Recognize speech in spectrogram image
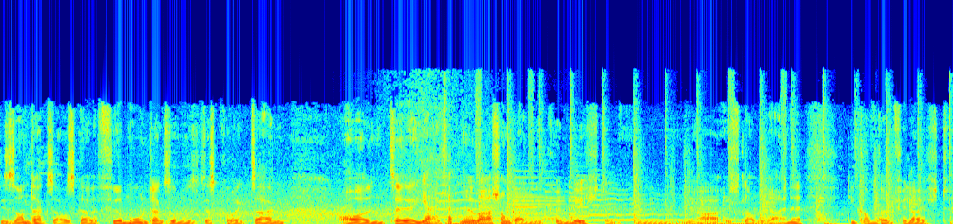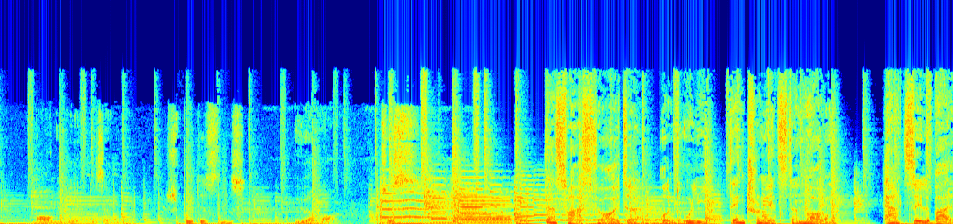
die Sonntagsausgabe für Montag, so muss ich das korrekt sagen. Und äh, ja, ich habe eine Überraschung angekündigt. Und, ja, ist glaube ich eine. Die kommt dann vielleicht morgen hier in die Sendung. Spätestens übermorgen. Tschüss. Das war's für heute. Und Uli denkt schon jetzt an morgen. Herz, Seele, Ball.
